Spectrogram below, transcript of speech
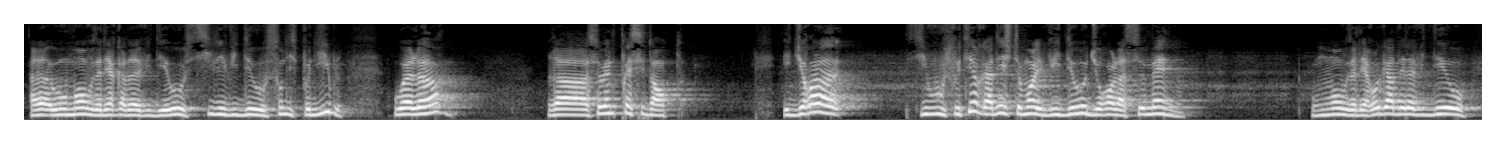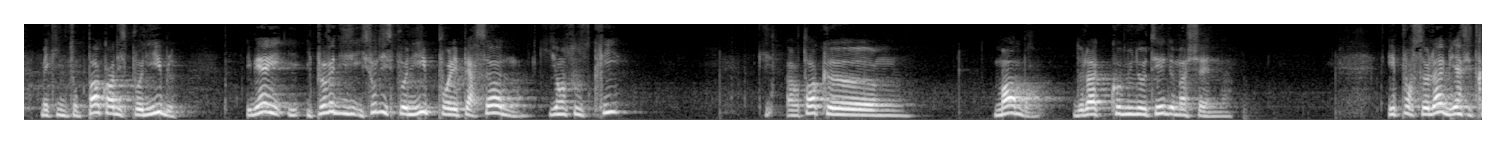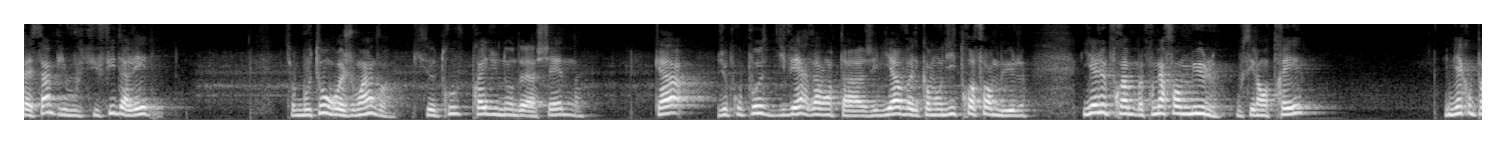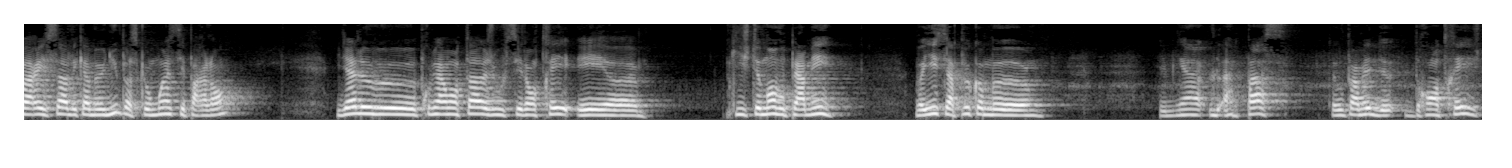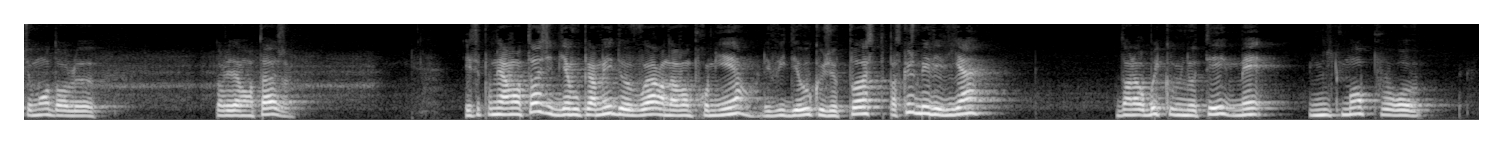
au moment où vous allez regarder la vidéo, si les vidéos sont disponibles, ou alors la semaine précédente. Et durant si vous souhaitez regarder justement les vidéos durant la semaine, au moment où vous allez regarder la vidéo, mais qui ne sont pas encore disponibles, eh bien, ils, peuvent ils sont disponibles pour les personnes qui ont souscrit en tant que euh, membres de la communauté de ma chaîne. Et pour cela, eh bien, c'est très simple, il vous suffit d'aller sur le bouton rejoindre qui se trouve près du nom de la chaîne, car je propose divers avantages. Il y a, comme on dit, trois formules. Il y a la première formule où c'est l'entrée. J'aime bien comparer ça avec un menu parce qu'au moins c'est parlant. Il y a le premier avantage où c'est l'entrée et euh, qui justement vous permet, vous voyez, c'est un peu comme euh, eh bien, un pass ça vous permet de, rentrer justement dans, le, dans les avantages. Et ce premier avantage, eh bien, vous permet de voir en avant-première les vidéos que je poste, parce que je mets les liens dans la rubrique communauté, mais uniquement pour,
